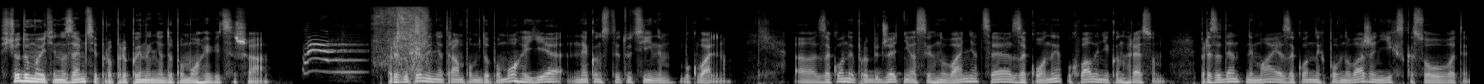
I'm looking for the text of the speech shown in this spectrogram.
Що думають іноземці про припинення допомоги від США? Призупинення Трампом допомоги є неконституційним, буквально. Е, Закони про бюджетні асигнування це закони, ухвалені Конгресом. Президент не має законних повноважень їх скасовувати.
